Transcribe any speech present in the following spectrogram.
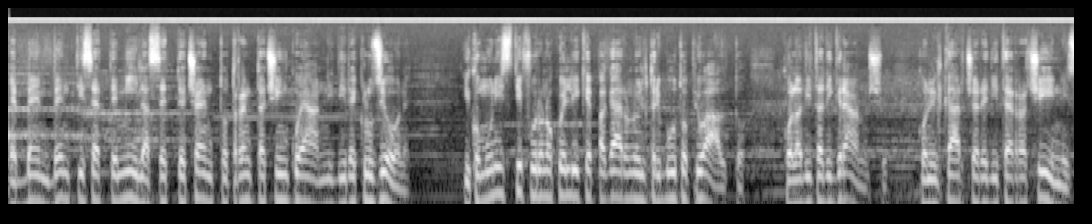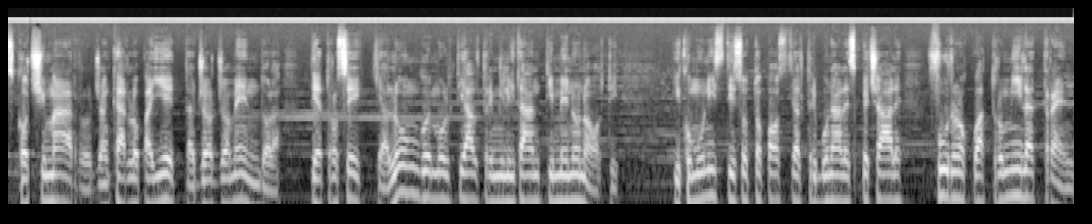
e ben 27.735 anni di reclusione. I comunisti furono quelli che pagarono il tributo più alto, con la vita di Gramsci, con il carcere di Terracini, Scoccimarro, Giancarlo Paietta, Giorgio Amendola, Pietro Secchia, Longo e molti altri militanti meno noti. I comunisti sottoposti al tribunale speciale furono 4.030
